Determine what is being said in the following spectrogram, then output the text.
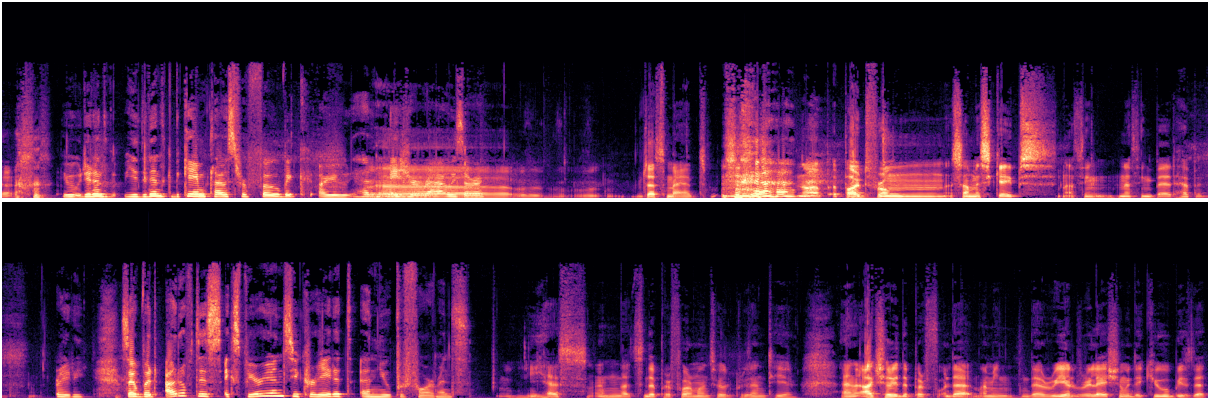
you didn't you didn't became claustrophobic or you had major uh, rows or just mad. no, apart from some escapes, nothing nothing bad happened. Really. So, but out of this experience, you created a new performance. Yes, and that's the performance we'll present here. And actually, the, perf- the I mean, the real relation with the cube is that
